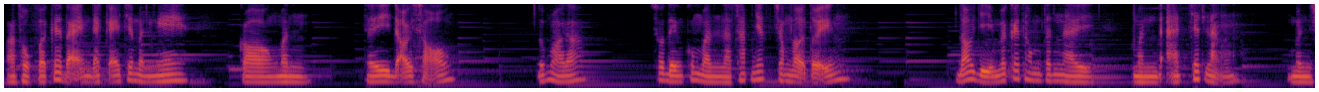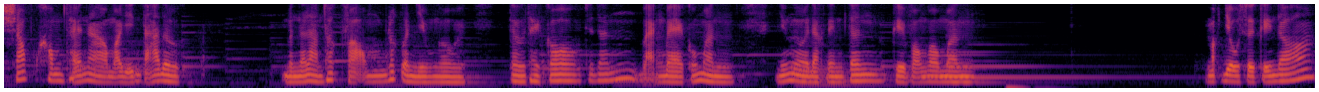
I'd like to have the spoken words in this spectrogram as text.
mà thuộc về cái bạn đã kể cho mình nghe. Còn mình thì đội sổ. Đúng rồi đó. Số điểm của mình là thấp nhất trong đội tuyển. Đối diện với cái thông tin này, mình đã chết lặng. Mình sốc không thể nào mà diễn tả được. Mình đã làm thất vọng rất là nhiều người, từ thầy cô cho đến bạn bè của mình, những người đặt niềm tin, kỳ vọng vào mình mặc dù sự kiện đó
